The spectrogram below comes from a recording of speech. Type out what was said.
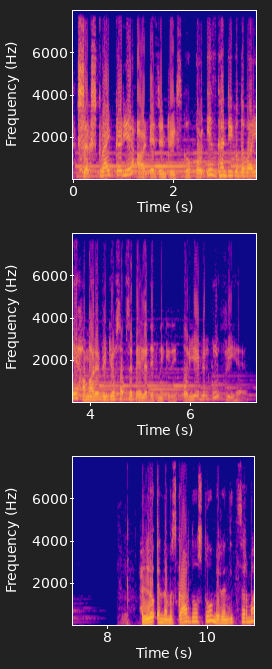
सब्सक्राइब करिए आर्ट एंड ट्रिक्स को और इस घंटी को दबाइए हमारे वीडियो सबसे पहले देखने के लिए और ये बिल्कुल फ्री है। हेलो एंड नमस्कार दोस्तों, मैं रंजित शर्मा,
